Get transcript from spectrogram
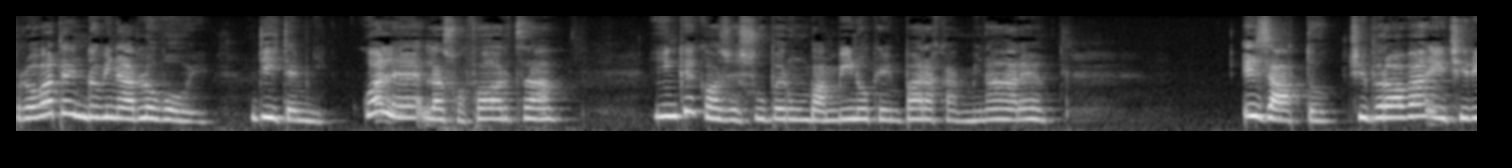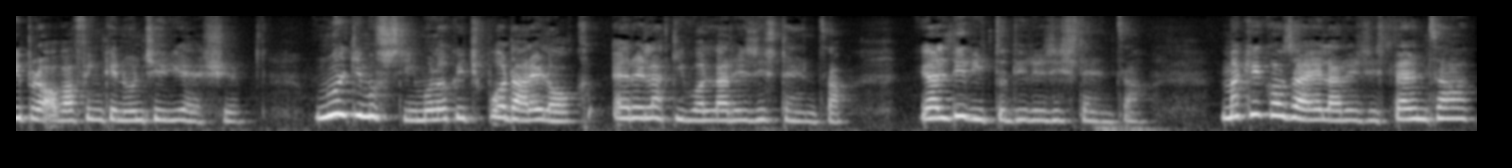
Provate a indovinarlo voi. Ditemi, qual è la sua forza? In che cosa è super un bambino che impara a camminare? Esatto, ci prova e ci riprova finché non ci riesce. Un ultimo stimolo che ci può dare Locke è relativo alla resistenza e al diritto di resistenza. Ma che cosa è la resistenza?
